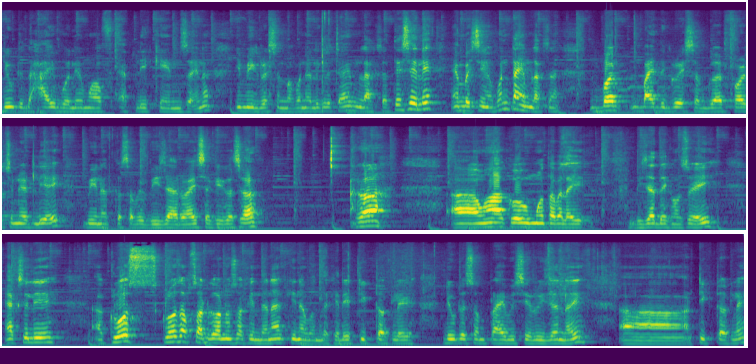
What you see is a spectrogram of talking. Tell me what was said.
due to the high volume of applicants होइन? इमिग्रेसनमा पनि अलिकति टाइम लाग्छ। त्यसैले एम्बेसीमा पनि टाइम लाग्छ। But by the grace of God fortunately है विनोदको सबै भिजाहरू आइसकेको छ। र उहाँको म तपाईँलाई भिजा देखाउँछु है। एक्चुली क्लोज क्लोजअप सर्ट गर्नु सकिँदैन किन भन्दाखेरि टिकटकले due to some privacy reason है टिकटकले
